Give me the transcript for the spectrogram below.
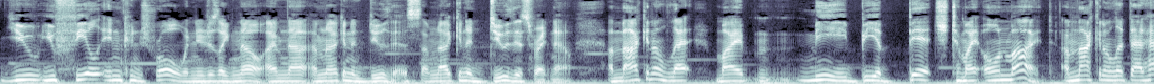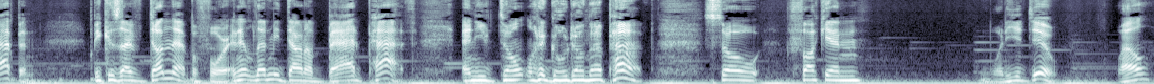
you you feel in control when you're just like no i'm not i'm not gonna do this. I'm not gonna do this right now. I'm not gonna let my me be a bitch to my own mind. I'm not gonna let that happen because i've done that before and it led me down a bad path. And you don't want to go down that path. So fucking what do you do? Well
